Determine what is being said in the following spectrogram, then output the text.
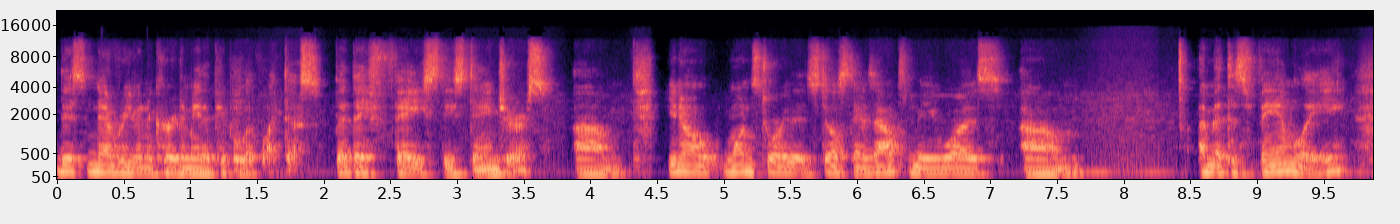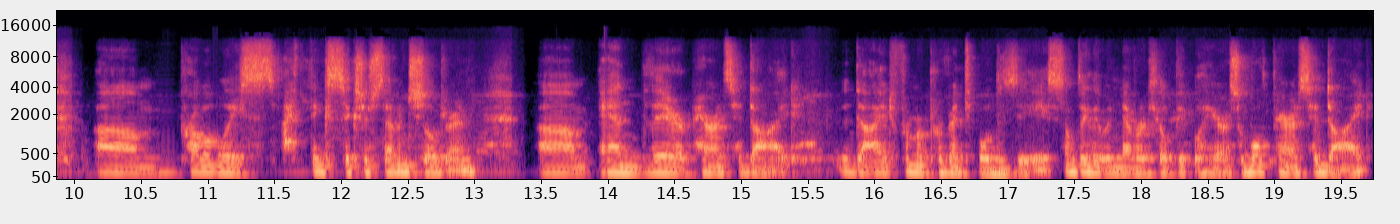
this never even occurred to me that people live like this, that they face these dangers. Um, you know, one story that still stands out to me was um, I met this family, um, probably I think six or seven children, um, and their parents had died. Died from a preventable disease, something that would never kill people here. So both parents had died,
